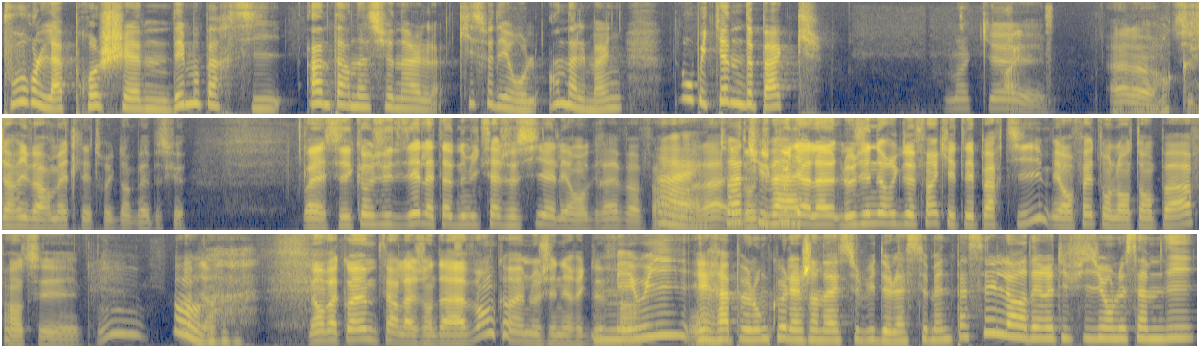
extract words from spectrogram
pour la prochaine démo partie internationale qui se déroule en Allemagne au week-end de Pâques. Ok. Ouais. Alors, si j'arrive à remettre les trucs dans. bah, parce que. Ouais, c'est comme je vous disais, la table de mixage aussi, elle est en grève. Enfin, Ouais, voilà. toi, Et donc, tu du vas- coup, il y a la- le générique de fin qui était parti, mais en fait, on l'entend pas. Enfin, c'est. Oh. Mais on va quand même faire l'agenda avant, quand même, le générique de fin. Mais oui, Bon. et rappelons que l'agenda est celui de la semaine passée lors des rediffusions le samedi.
